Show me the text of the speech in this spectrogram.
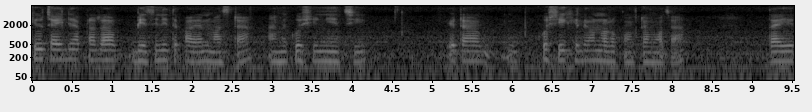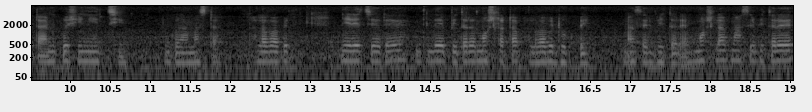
কেউ চাইলে আপনারা বেছে নিতে পারেন মাছটা। আমি কষিয়ে নিয়েছি। এটা কষিয়ে খেলে অন্যরকম একটা মজা। তাই এটা আমি কষিয়ে নিয়েছি গোড়া মাছটা। ভালোভাবে নেড়ে চেড়ে দিলে ভিতরে মশলাটা ভালোভাবে ঢুকবে মাছের ভিতরে। মশলা মাছের ভিতরে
